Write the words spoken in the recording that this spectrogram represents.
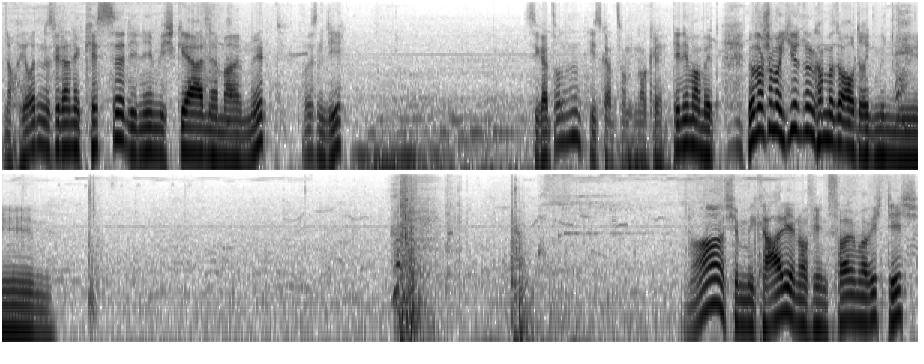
Noch hier unten ist wieder eine Kiste. Die nehme ich gerne mal mit. Wo ist denn die? Ist die ganz unten? Die ist ganz unten, okay. Den nehmen wir mit. Wenn wir schon mal hier sind, kann man sie auch direkt mitnehmen. Na, Chemikalien auf jeden Fall, immer wichtig.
